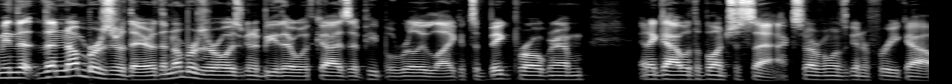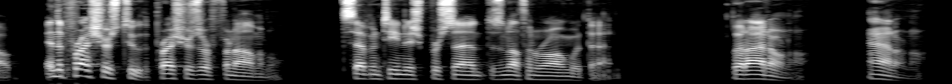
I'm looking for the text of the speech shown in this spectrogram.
I mean, the, the numbers are there. The numbers are always going to be there with guys that people really like. It's a big program and a guy with a bunch of sacks, so everyone's going to freak out. And the pressures, too. The pressures are phenomenal. 17 ish percent. There's nothing wrong with that. But I don't know. I don't know.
